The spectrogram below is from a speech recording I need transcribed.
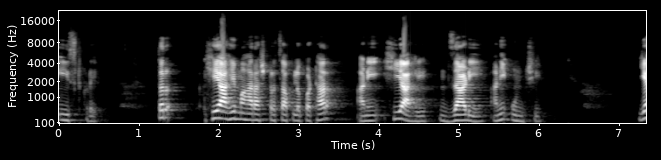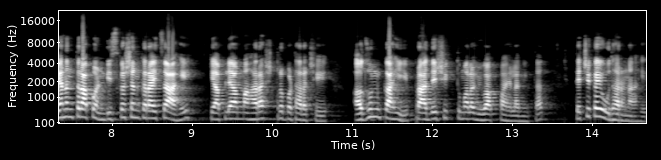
ईस्टकडे तर हे आहे महाराष्ट्राचं आपलं पठार आणि ही आहे जाडी आणि उंची. यानंतर आपण डिस्कशन करायचं आहे की आपल्या महाराष्ट्र पठाराचे अजून काही प्रादेशिक तुम्हाला विभाग पाहायला मिळतात. त्याची काही उदाहरणं आहेत.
